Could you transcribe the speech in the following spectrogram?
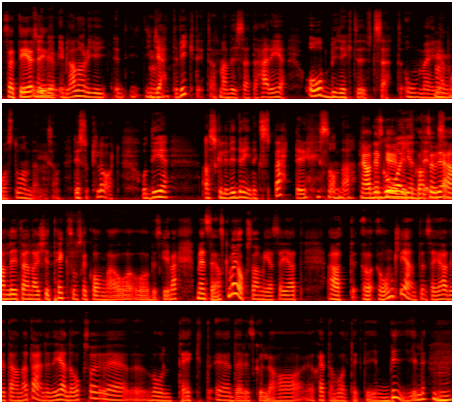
Så att det, så det, ibland har det ju mm. jätteviktigt att man visar att det här är objektivt sett omöjliga mm. påståenden. Liksom. Det är såklart. Och det Alltså, skulle vi dra in experter i sådana? Ja, det, det går ju inte. Liksom. anlita en arkitekt som ska komma och, och, beskriva. Men sen ska man ju också ha med sig att, att om klienten säger, jag hade ett annat ärende, det gällde också eh, våldtäkt eh, där det skulle ha skett en våldtäkt i en bil. Mm.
